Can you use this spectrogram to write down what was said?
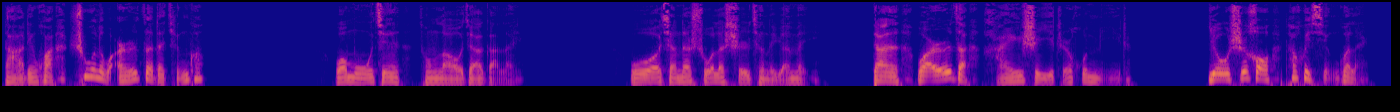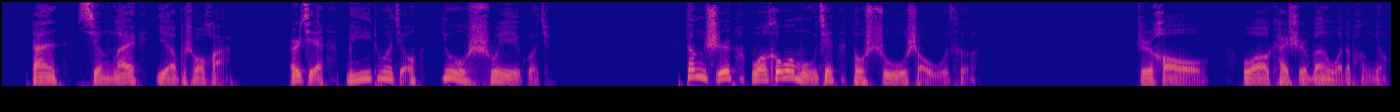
打电话，说了我儿子的情况。我母亲从老家赶来，我向他说了事情的原委，但我儿子还是一直昏迷着，有时候他会醒过来，但醒来也不说话，而且没多久又睡过去。当时我和我母亲都束手无策。之后，我开始问我的朋友，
